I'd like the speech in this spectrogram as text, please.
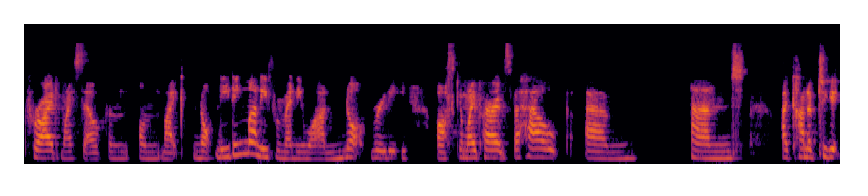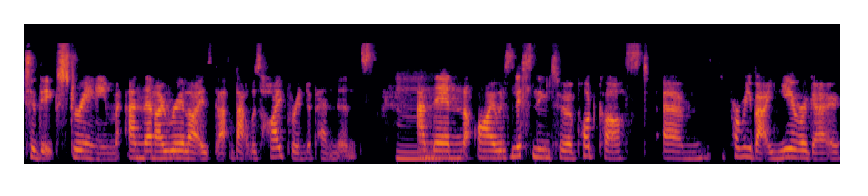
pride myself on, on like not needing money from anyone, not really asking my parents for help. Um, and I kind of took it to the extreme. And then I realized that that was hyper independence. Mm. And then I was listening to a podcast um, probably about a year ago,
